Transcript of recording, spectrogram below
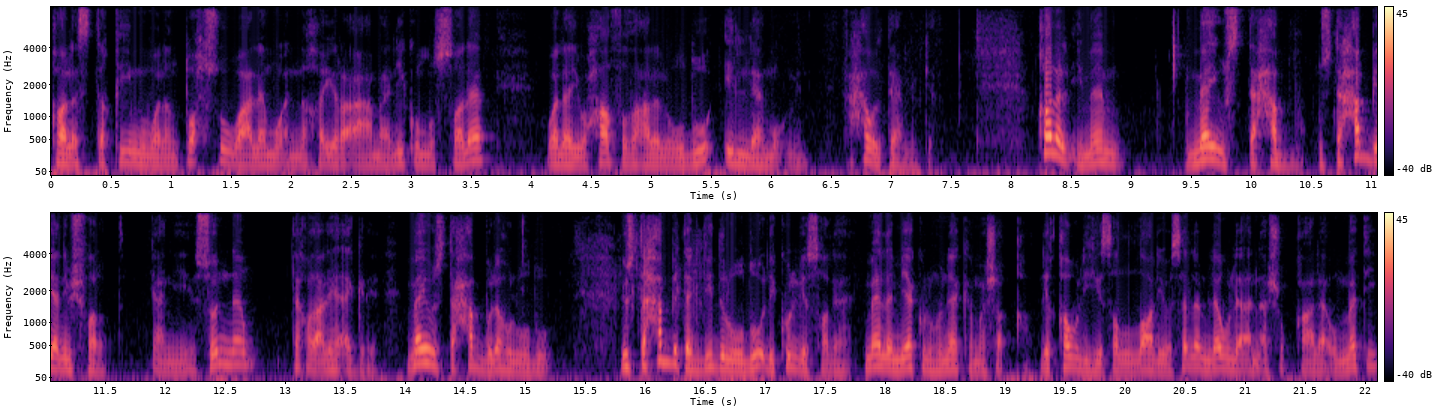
قال استقيموا ولن تحصوا واعلموا أن خير أعمالكم الصلاة ولا يحافظ على الوضوء إلا مؤمن. فحاول تعمل كده. قال الإمام ما يستحب مستحب يعني مش فرض يعني سنة تاخد عليها أجر. ما يستحب له الوضوء. يستحب تجديد الوضوء لكل صلاة. ما لم يكن هناك مشقة. لقوله صلى الله عليه وسلم لولا أن أشق على أمتي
